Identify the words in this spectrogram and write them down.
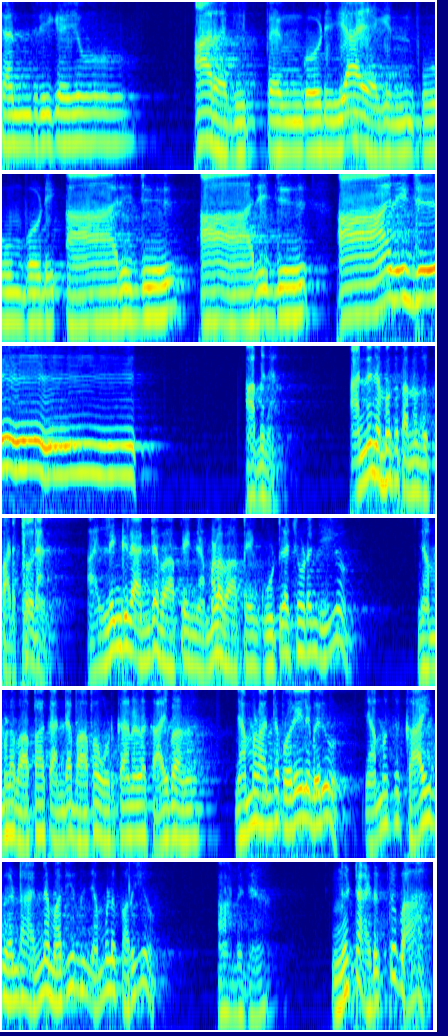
ചന്ദ്രികയോ അറബി പെങ്കൊടി അയകിൻ പൂമ്പൊടി ആരിജ് ആരിജ് ആരിജ്. അമിന അന്നെ ഞമ്മക്ക് തന്നത് പടച്ചോനാണ്. അല്ലെങ്കിൽ അന്റെ ബാപ്പയും ഞമ്മളെ ബാപ്പയും കൂട്ടുകച്ചവടം ചെയ്യോ? ഞമ്മളെ ബാപ്പാക്ക് അന്റെ ബാപ്പ കൊടുക്കാനുള്ള കായ് ഞമ്മൾ അന്റെ പുരയിൽ വരുമോ ഞമ്മക്ക് കായ് വേണ്ട അന്നെ മതിയെന്ന് ഞമ്മൾ പറയൂ. ആമിന ഇങ്ങോട്ട് അടുത്ത് വാ.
